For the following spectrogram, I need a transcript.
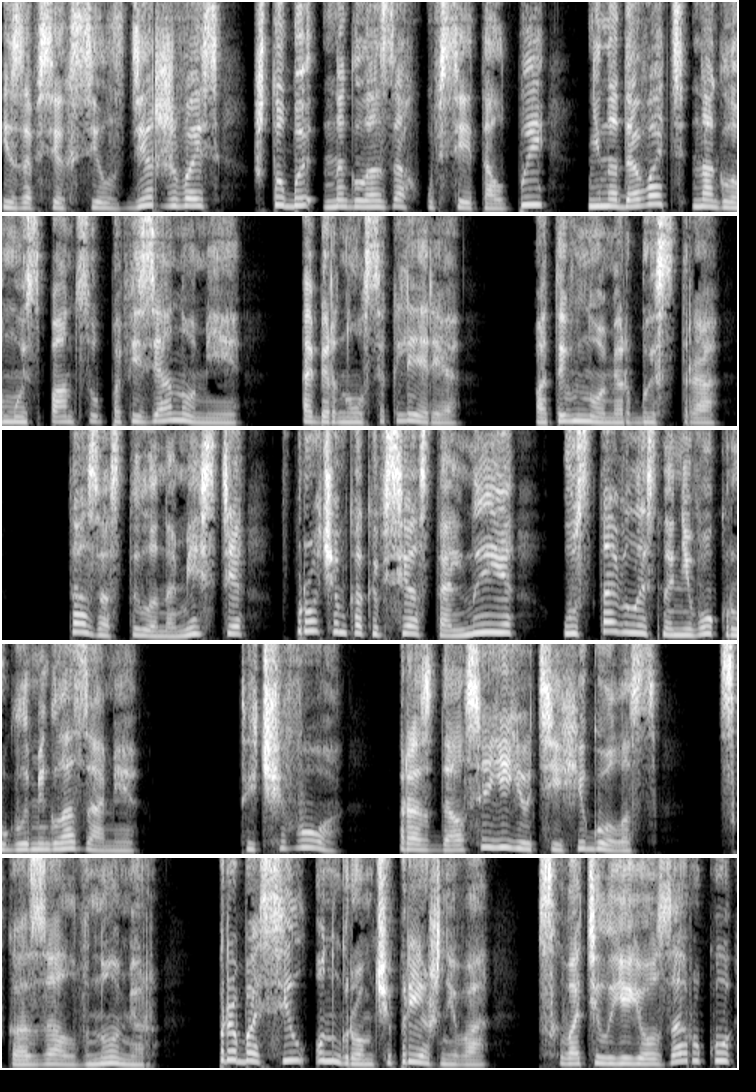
изо всех сил сдерживаясь, чтобы на глазах у всей толпы не надавать наглому испанцу по физиономии. Обернулся к Лере. «А ты в номер быстро». Та застыла на месте, впрочем, как и все остальные, уставилась на него круглыми глазами. «Ты чего?» – раздался ее тихий голос. Сказал в номер. Пробасил он громче прежнего, схватил ее за руку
